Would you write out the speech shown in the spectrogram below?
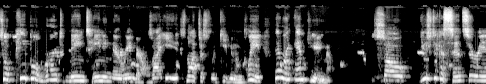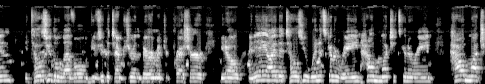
So people weren't maintaining their rain barrels, i.e., it's not just keeping them clean, they were emptying them. So you stick a sensor in, it tells you the level, gives you the temperature, the barometric pressure, you know, an AI that tells you when it's going to rain, how much it's going to rain, how much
